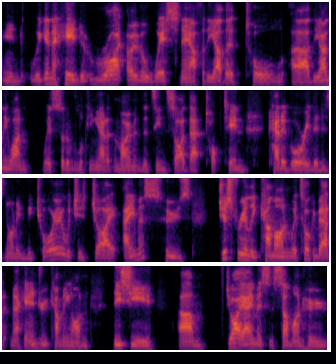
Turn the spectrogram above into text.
And we're going to head right over west now for the other tall, uh, the only one we're sort of looking at at the moment that's inside that top 10 category that is not in Victoria, which is Jye Amiss, who's just really come on. We're talking about Mac Andrew coming on this year. Um, Jye Amiss is someone who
